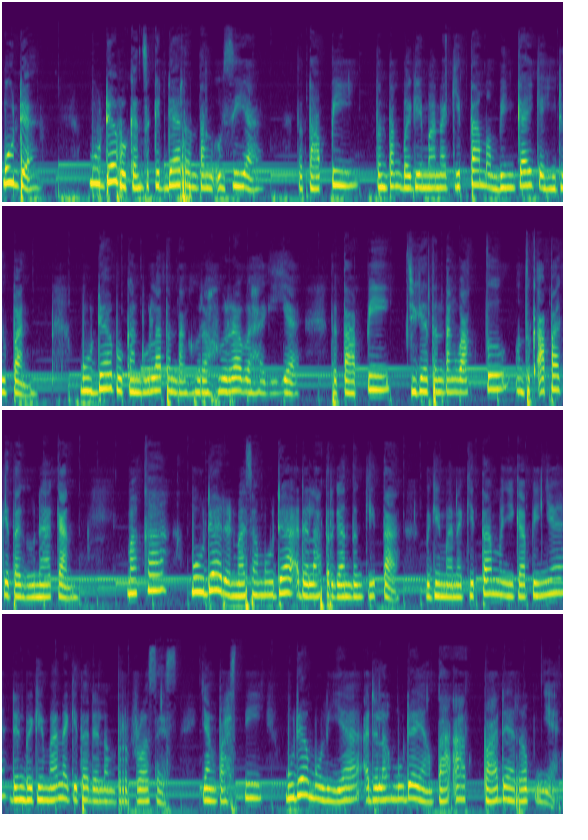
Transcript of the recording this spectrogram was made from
Muda, muda bukan sekedar tentang usia, tetapi tentang bagaimana kita membingkai kehidupan. Muda bukan pula tentang hura-hura bahagia, tetapi juga tentang waktu untuk apa kita gunakan. Maka, muda dan masa muda adalah tergantung kita, bagaimana kita menyikapinya dan bagaimana kita dalam berproses. Yang pasti, muda mulia adalah muda yang taat pada robnya.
